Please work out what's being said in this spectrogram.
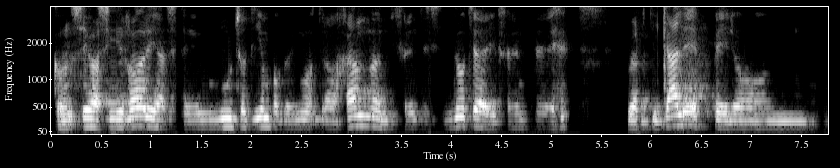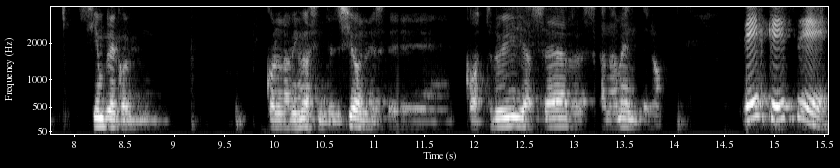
con Sebas y Rodri hace mucho tiempo que venimos trabajando en diferentes industrias, diferentes verticales, pero mm, siempre con, con las mismas intenciones, eh, construir y hacer sanamente, ¿no? ¿Crees que ese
